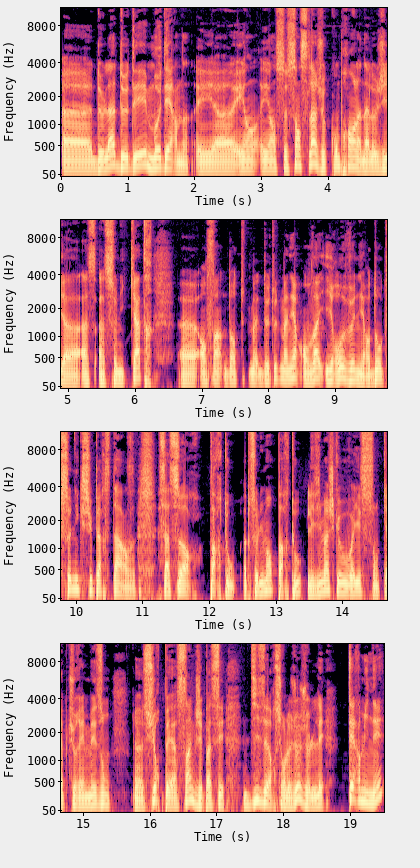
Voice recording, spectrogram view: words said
de la 2D moderne. Et et en et en ce sens là je comprends l'analogie à, à, à, Sonic 4 euh, enfin dans toute de toute manière on va y revenir. Donc Sonic Superstars ça sort partout, absolument partout. Les images que vous voyez se sont capturées maison euh, sur PS5. J'ai passé 10 heures sur le jeu, je l'ai terminé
